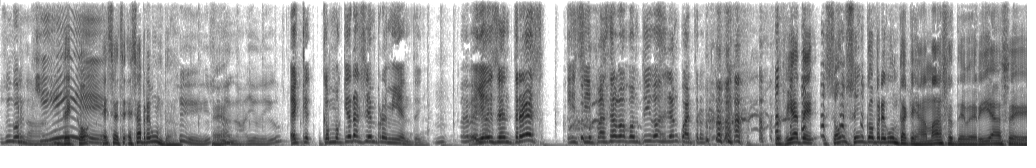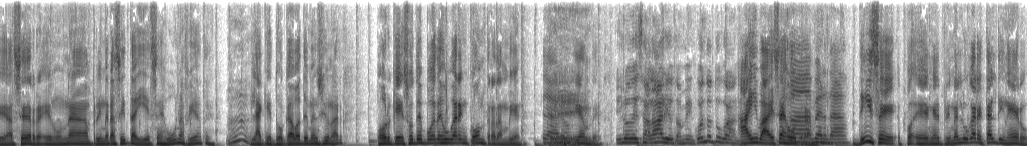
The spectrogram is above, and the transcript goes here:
Eso ¿Por qué? De esa, esa pregunta. Sí, eso ¿Eh? no es nada, yo digo. Es que como quiera siempre mienten. Es Ellos dicen tres y si pasa algo contigo serían cuatro. Pues fíjate, son cinco preguntas que jamás deberías eh, hacer en una primera cita y esa es una, fíjate, la que tú acabas de mencionar, porque eso te puede jugar en contra también. Claro. ¿Entiendes? Y lo de salario también. ¿Cuánto tú ganas? Ahí va, esa es Ah, otra. verdad. Dice, po- en el primer lugar está el dinero.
